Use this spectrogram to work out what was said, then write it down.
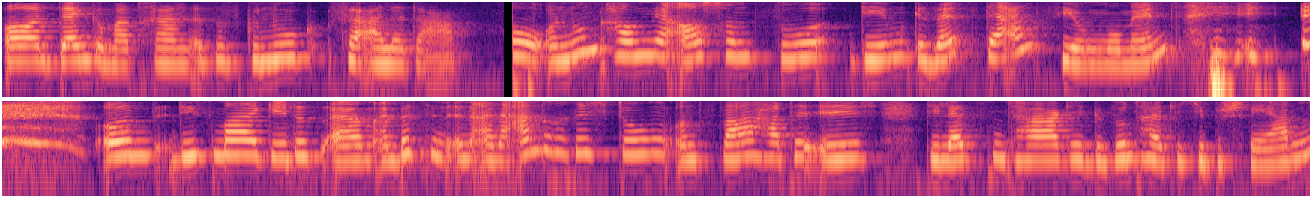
und denke mal dran, es ist genug für alle da. Oh, und nun kommen wir auch schon zu dem Gesetz der Anziehung. Moment. und diesmal geht es ähm, ein bisschen in eine andere Richtung. Und zwar hatte ich die letzten Tage gesundheitliche Beschwerden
